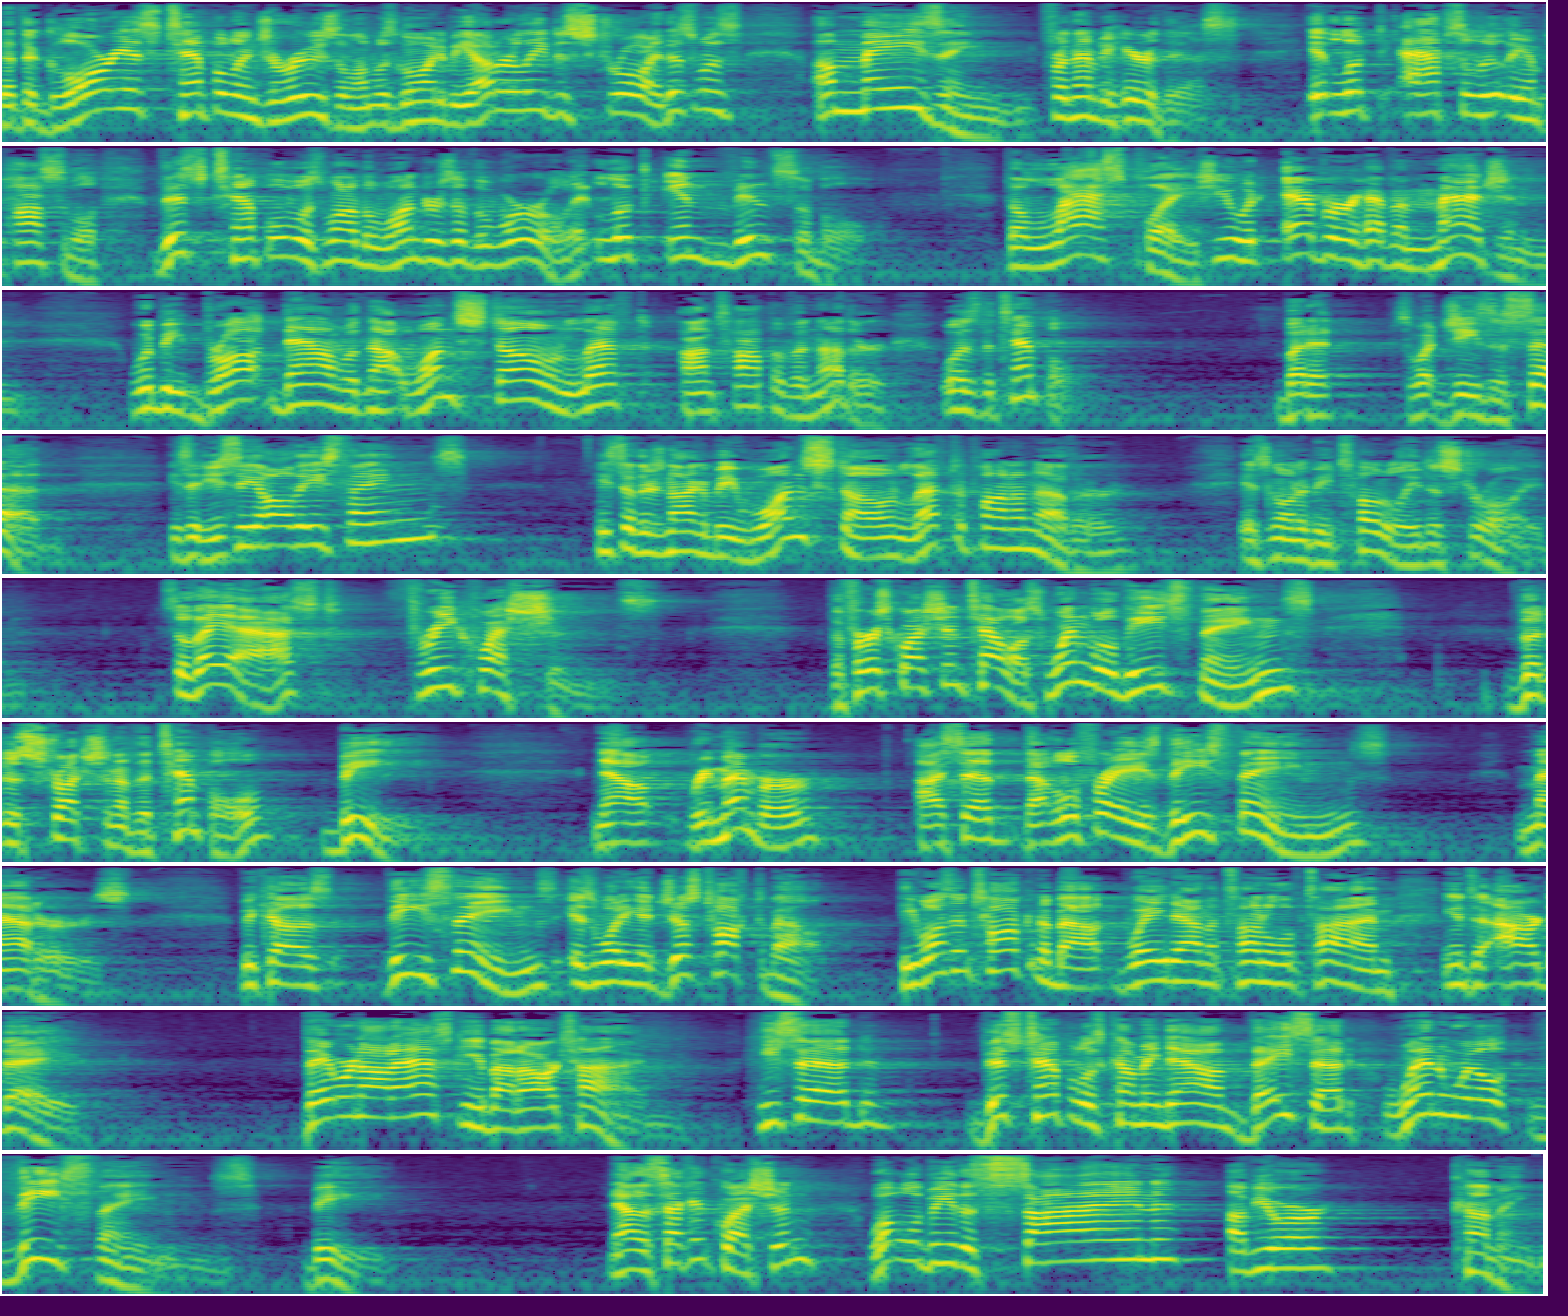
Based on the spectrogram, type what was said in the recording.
that the glorious temple in Jerusalem was going to be utterly destroyed. This was amazing for them to hear this. It looked absolutely impossible. This temple was one of the wonders of the world. It looked invincible the last place you would ever have imagined would be brought down with not one stone left on top of another was the temple. But it's what Jesus said. He said, You see all these things? He said, There's not going to be one stone left upon another. It's going to be totally destroyed. So they asked three questions. The first question tell us, when will these things, the destruction of the temple, be? Now, remember, I said that little phrase, these things matters. Because these things is what he had just talked about. He wasn't talking about way down the tunnel of time into our day. They were not asking about our time. He said, this temple is coming down. They said, when will these things be? Now, the second question, what will be the sign of your coming?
